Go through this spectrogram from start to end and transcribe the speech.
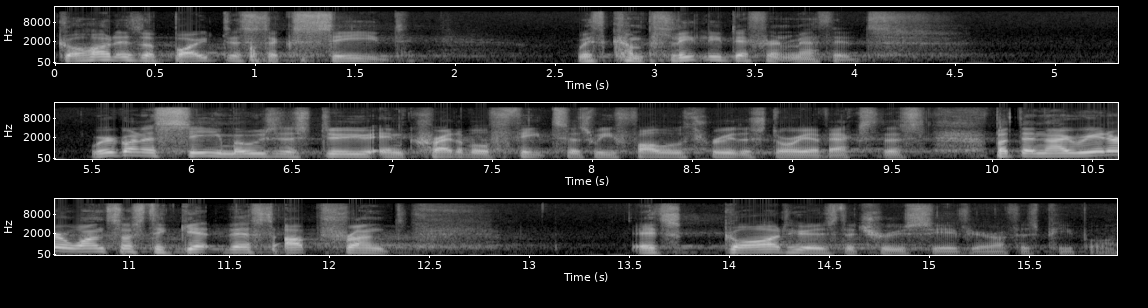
God is about to succeed with completely different methods. We're going to see Moses do incredible feats as we follow through the story of Exodus. But the narrator wants us to get this up front. It's God who is the true Savior of his people,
